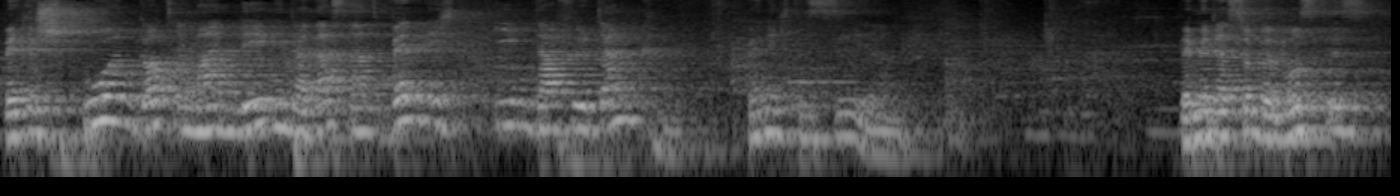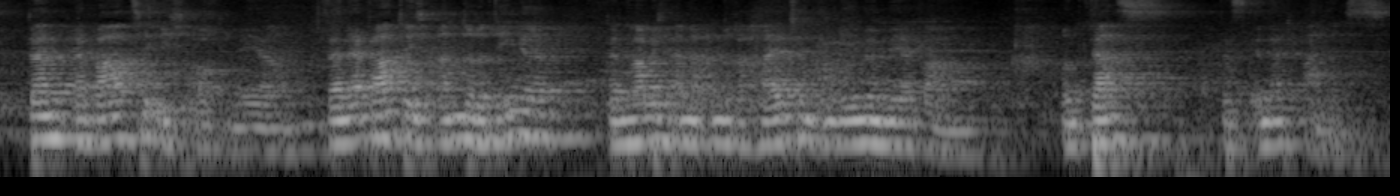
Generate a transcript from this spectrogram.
welche Spuren Gott in meinem Leben hinterlassen hat, wenn ich ihm dafür danke, wenn ich das sehe. Wenn mir das so bewusst ist, dann erwarte ich auch mehr. Dann erwarte ich andere Dinge, dann habe ich eine andere Haltung und nehme mehr wahr. Und das, das ändert alles.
